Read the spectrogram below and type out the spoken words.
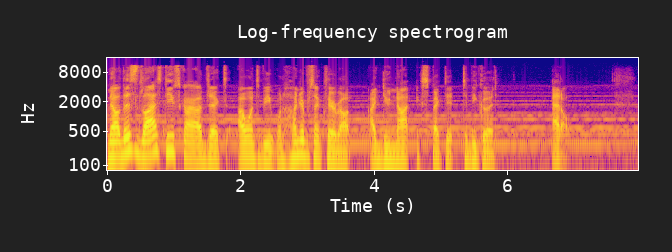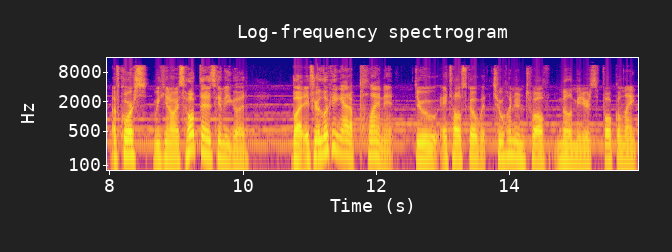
Now, this last deep sky object, I want to be 100% clear about. I do not expect it to be good at all. Of course, we can always hope that it's going to be good, but if you're looking at a planet through a telescope with 212 millimeters focal length,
